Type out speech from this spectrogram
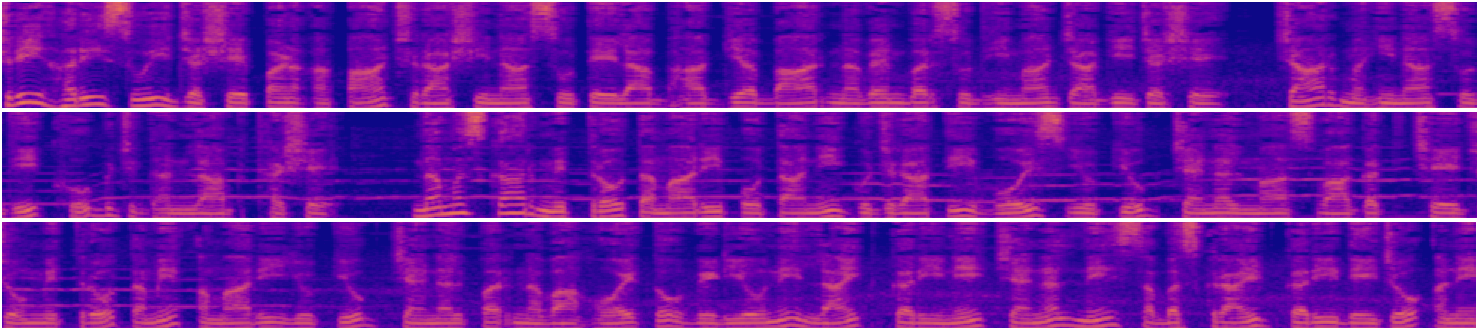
શ્રી હરિ સૂઈ જશે પણ આ પાંચ રાશિના સૂતેલા ભાગ્ય બાર નવેમ્બર સુધીમાં જાગી જશે. ચાર મહિના સુધી ખૂબ જ ધનલાભ થશે. નમસ્કાર મિત્રો, તમારી પોતાની ગુજરાતી વોઇસ યુટ્યુબ ચેનલમાં સ્વાગત છે. જો મિત્રો, તમે અમારી યુટ્યુબ ચેનલ પર નવા હોય તો વિડીયોને લાઇક કરીને ચેનલને સબસ્ક્રાઇબ કરી દેજો અને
